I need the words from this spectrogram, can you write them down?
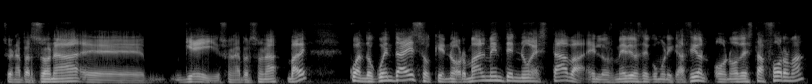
Soy una persona eh, gay, soy una persona, ¿vale? Cuando cuenta eso que normalmente no estaba en los medios de comunicación o no de esta forma,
